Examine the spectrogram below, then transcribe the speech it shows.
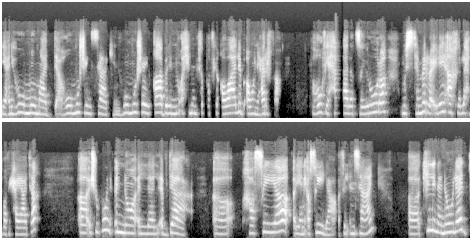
يعني هو مو مادة هو مو شيء ساكن هو مو شيء قابل إنه إحنا نحطه في قوالب أو نعرفه. فهو في حالة صيرورة مستمرة إلين آخر لحظة في حياته. آه يشوفون إنه الإبداع آه خاصية يعني أصيلة في الإنسان. آه كلنا نولد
